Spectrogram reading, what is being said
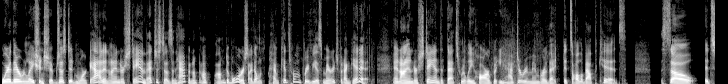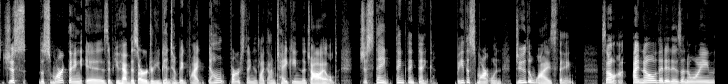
where their relationship just didn't work out and I understand that just doesn't happen. I'm, I'm divorced. I don't have kids from a previous marriage, but I get it. And I understand that that's really hard, but you have to remember that it's all about the kids so it's just the smart thing is if you have this urge or you get into a big fight, don't first thing is like, I'm taking the child. Just think, think, think, think. Be the smart one. Do the wise thing. So I know that it is annoying.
